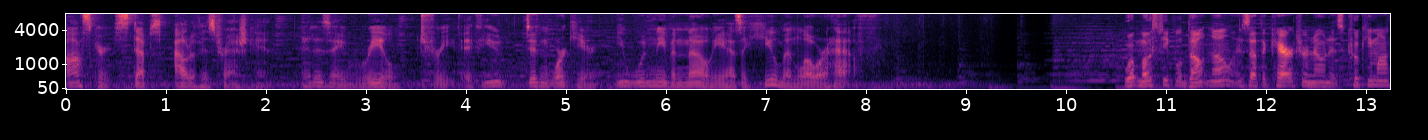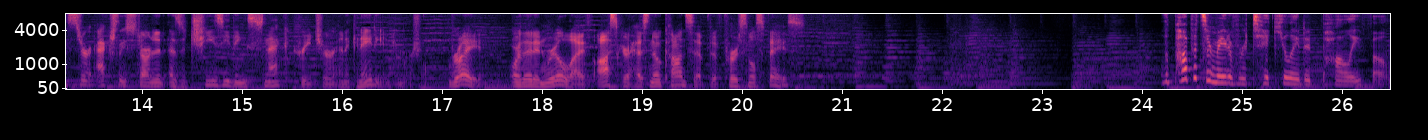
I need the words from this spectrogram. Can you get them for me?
Oscar steps out of his trash can. It is a real treat. If you didn't work here, you wouldn't even know he has a human lower half. What most people don't know is that the character known as Cookie Monster actually started as a cheese eating snack creature in a Canadian commercial. Right, or that in real life, Oscar has no concept of personal space. The puppets are made of reticulated polyfoam.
